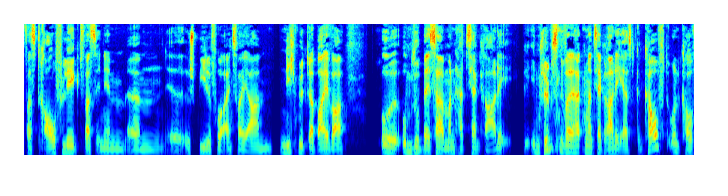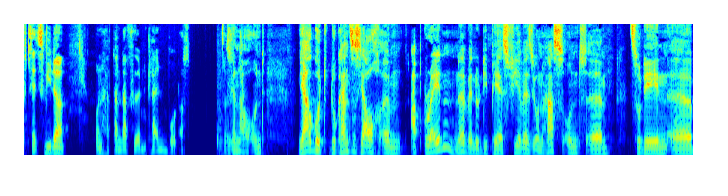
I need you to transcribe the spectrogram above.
was drauflegt, was in dem ähm, äh, Spiel vor ein, zwei Jahren nicht mit dabei war, umso besser. Man hat es ja gerade, im schlimmsten Fall hat man es ja gerade erst gekauft und kauft es jetzt wieder und hat dann dafür einen kleinen Bonus. Das genau. Und ja, gut, du kannst es ja auch ähm, upgraden, ne, wenn du die PS4-Version hast und äh, zu den äh,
